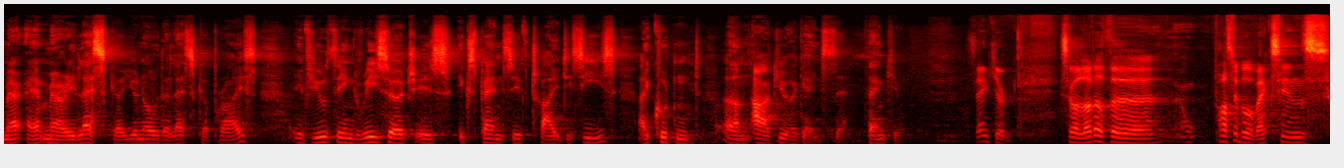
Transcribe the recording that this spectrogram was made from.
uh, Mary Lasker, you know the Lasker Prize. If you think research is expensive, try disease. I couldn't um, argue against that. Thank you. Thank you. So a lot of the possible vaccines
